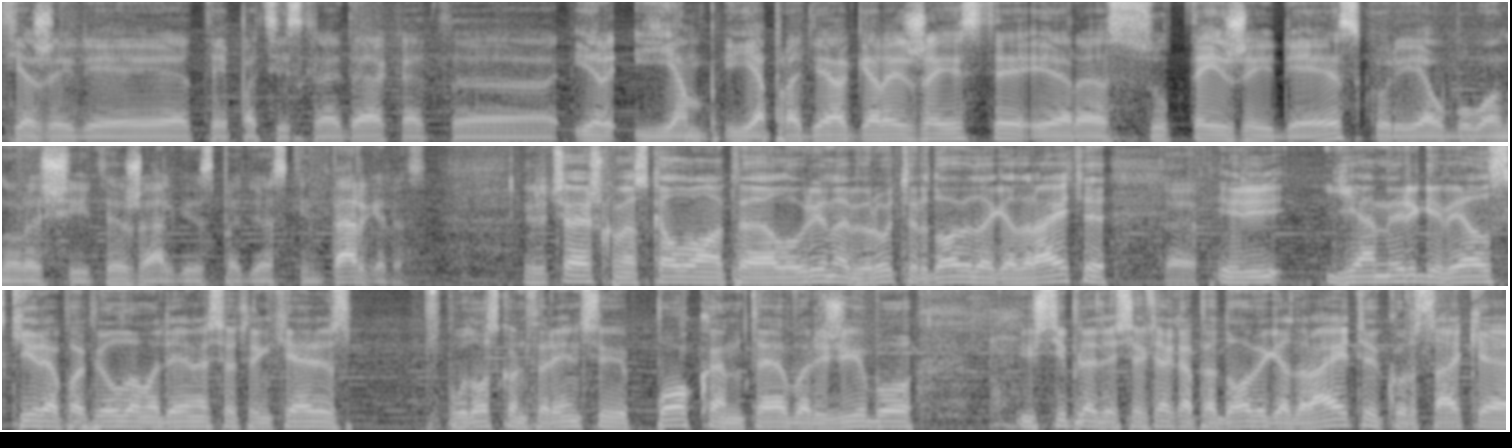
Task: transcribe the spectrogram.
tie žaidėjai taip atsiskleidė, kad e, ir jiem, jie pradėjo gerai žaisti ir su tai žaidėjais, kurie jau buvo nurašyti, Žalgeris pradėjo skinti pergalės. Ir čia, aišku, mes kalbam apie Lauriną Birutį ir Dovydą Gedraitį. Taip. Ir jam irgi vėl skiria papildomą dėmesio trinkeris spaudos konferencijai po KMT varžybų. Išsiplėdė šiek tiek apie Dovį Gedraitį, kur sakė,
